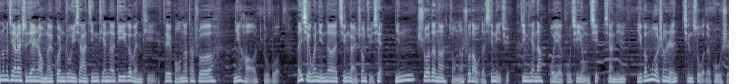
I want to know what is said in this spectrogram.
那么接下来时间，让我们来关注一下今天的第一个问题。这位朋友呢，他说：“你好，主播，很喜欢您的情感双曲线，您说的呢，总能说到我的心里去。今天呢，我也鼓起勇气向您一个陌生人倾诉我的故事。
